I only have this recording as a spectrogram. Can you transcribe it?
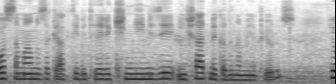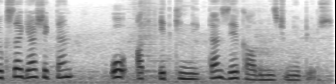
Boş zamanımızdaki aktiviteleri kimliğimizi inşa etmek adına mı yapıyoruz? Yoksa gerçekten o etkinlikten zevk aldığımız için mi yapıyoruz?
